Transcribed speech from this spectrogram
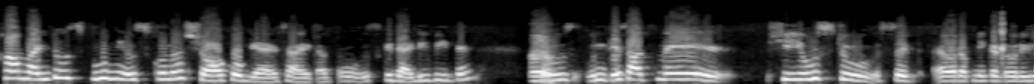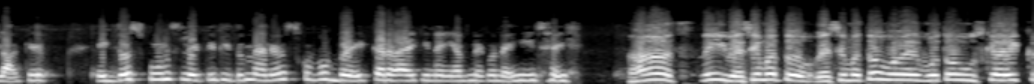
हाँ वन टू स्पून ही उसको ना शौक हो गया है चाय का तो उसके डैडी पीते हैं। हाँ। तो उनके साथ में शी यूज़ टू सिट और अपनी कटोरी लाके एक दो स्पून लेती थी तो मैंने उसको वो ब्रेक करवाया कि नहीं अपने को नहीं चाहिए। हाँ नहीं वैसे मत दो वैसे मत दो वो वो तो उसका एक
